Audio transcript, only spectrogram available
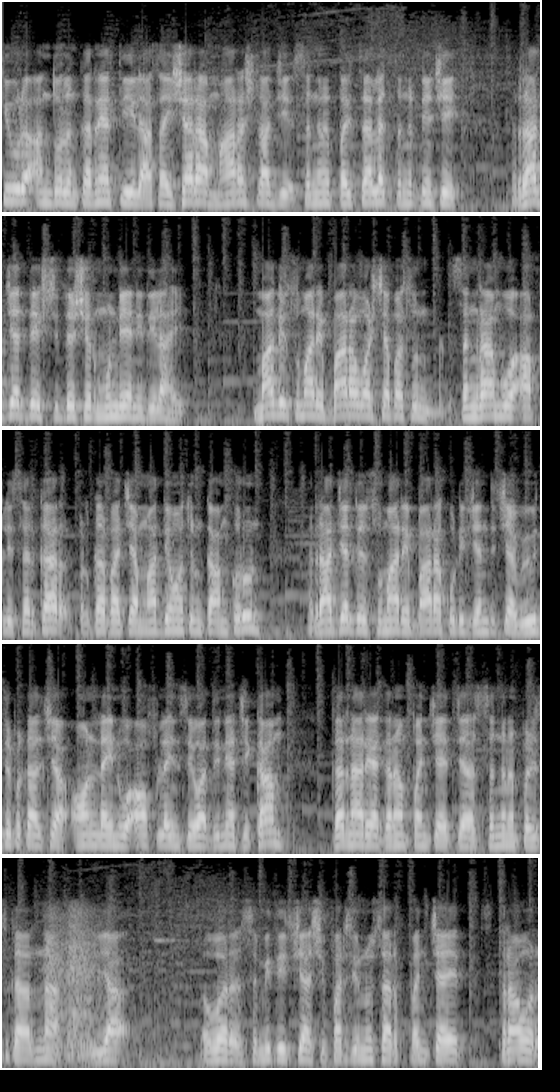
तीव्र आंदोलन करण्यात येईल असा इशारा महाराष्ट्र राज्य संगणक परिचालक संघटनेचे राज्याध्यक्ष सिद्धेश्वर मुंडे यांनी दिला आहे. मागील सुमारे बारा वर्षापासून संग्राम व आपले सरकार प्रकल्पाच्या माध्यमातून काम करून राज्यातील सुमारे बारा कोटी जनतेच्या विविध प्रकारच्या ऑनलाईन व ऑफलाईन सेवा देण्याचे काम करणाऱ्या ग्रामपंचायतच्या संगणक या यावर समितीच्या शिफारशीनुसार पंचायत स्तरावर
